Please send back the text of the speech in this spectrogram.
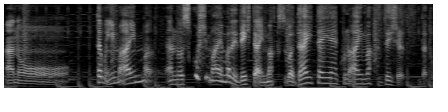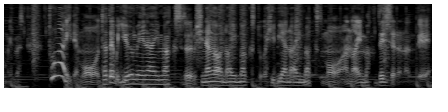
あのー多分今、あの少し前までできた iMAX は大体この iMAX デジタルだと思います。都内でも、例えば有名な iMAX、例えば品川の iMAX とか日比谷の iMAX もあの iMAX デジタルなんで、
